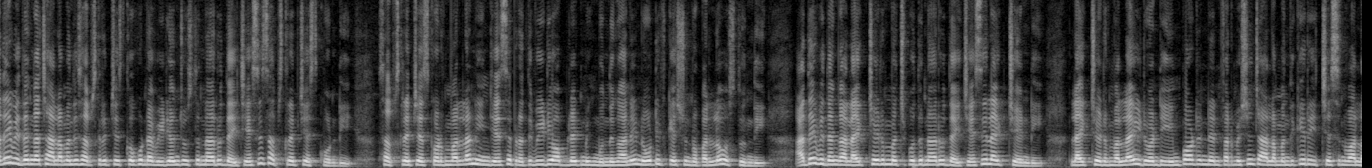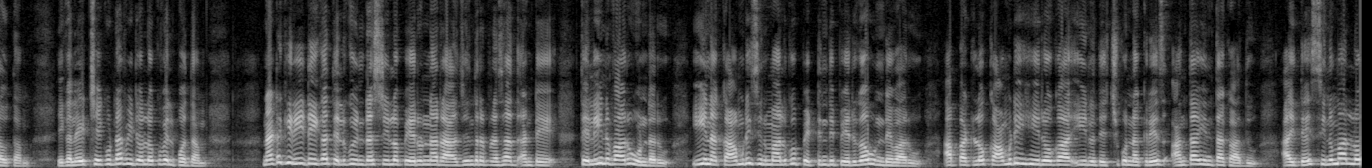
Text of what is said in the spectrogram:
అదే విధంగా చాలా మంది సబ్స్క్రైబ్ చేసుకోకుండా వీడియోని చూస్తున్నారు దయచేసి సబ్స్క్రైబ్ చేసుకోండి. సబ్స్క్రైబ్ చేసుకోవడం వల్ల నేను చేసే ప్రతి వీడియో అప్డేట్ మీకు ముందుగానే నోటిఫికేషన్ రూపంలో వస్తుంది. అదే విధంగా లైక్ చేయడం మర్చిపోతున్నారు దయచేసి లైక్ చేయండి. లైక్ చేయడం వల్ల ఇటువంటి ఇంపార్టెంట్ ఇన్ఫర్మేషన్ చాలా మందికి రీచ్ చేసిన వాళ్ళు అవుతాం ఇక లేట్ చేయకుండా వీడియోలోకి వెళ్ళిపోదాం. నట కిరీటిగా తెలుగు ఇండస్ట్రీలో పేరున్న రాజేంద్ర ప్రసాద్ అంటే తెలియని వారు ఉండరు. ఈయన కామెడీ సినిమాలకు పెట్టింది పేరుగా ఉండేవారు. అప్పట్లో కామెడీ హీరోగా ఈయన తెచ్చుకున్న క్రేజ్ అంతా ఇంత కాదు. అయితే సినిమాల్లో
